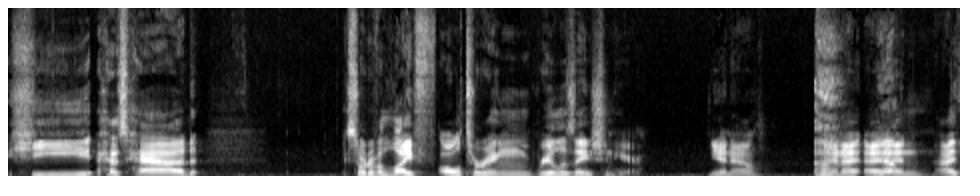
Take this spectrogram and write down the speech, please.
he has had sort of a life altering realization here, you know. And I, I Yeah. and I,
